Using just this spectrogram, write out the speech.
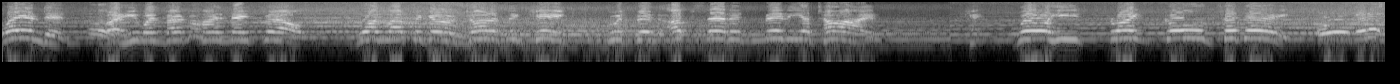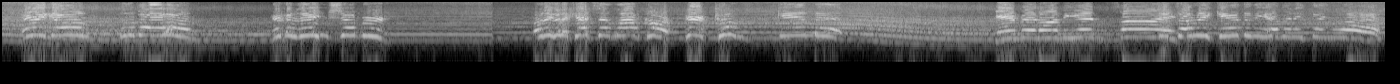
Landon. Oh. But he went back behind Nate Bell. One left to go. Jonathan King, who has been upsetted many a time. Will he strike gold today? Oh, get it. Here he comes to the bottom. Here comes Aiden Shepard. Are they gonna catch that lap car? Here comes Gambit! Gambit on the inside! Does Dominic Anthony have anything left?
